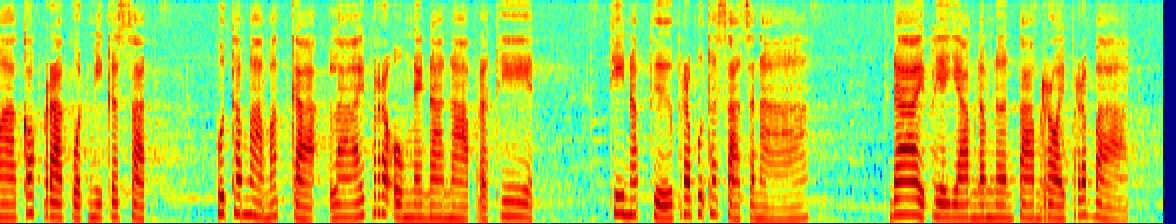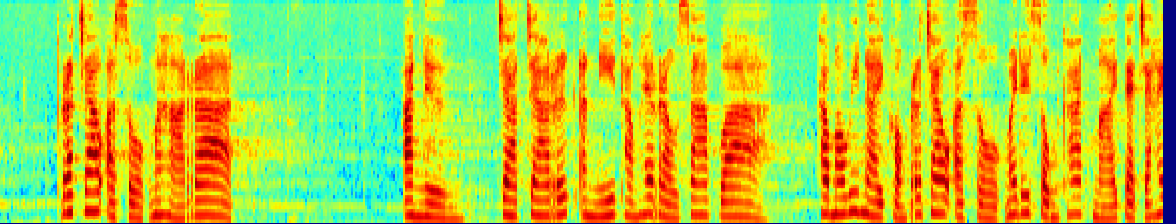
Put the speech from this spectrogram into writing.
มาก็ปรากฏมีกษัตริย์ พุทธมามกะหลายพระองค์ในนานาประเทศ ที่นับถือพระพุทธศาสนา ได้พยายามดำเนินตามรอยพระบาท พระเจ้าอาโศกมหาราช อันหนึ่ง จากจารึกอันนี้ทำให้เราทราบว่า ธรรมวินัยของพระเจ้าอาโศกไม่ได้ทรงคาดหมาย แต่จะให้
